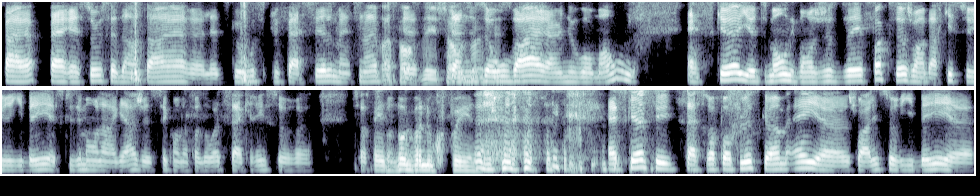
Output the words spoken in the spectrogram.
paresseux, sédentaire, euh, let's go, c'est plus facile maintenant parce que ça nous a ouvert à un nouveau monde. Est-ce qu'il y a du monde qui vont juste dire fuck ça, je vais embarquer sur eBay, excusez mon langage, je sais qu'on n'a pas le droit de sacrer sur, euh, Facebook va nous couper. Est-ce que c'est, ça sera pas plus comme hey, euh, je vais aller sur eBay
